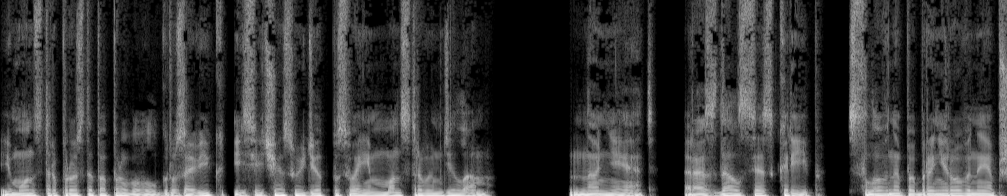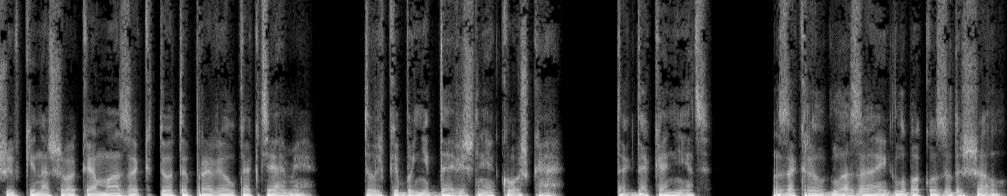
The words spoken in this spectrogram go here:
и монстр просто попробовал грузовик и сейчас уйдет по своим монстровым делам. Но нет. Раздался скрип. Словно по бронированной обшивке нашего КамАЗа кто-то провел когтями. Только бы не давишняя кошка. Тогда конец. Закрыл глаза и глубоко задышал.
